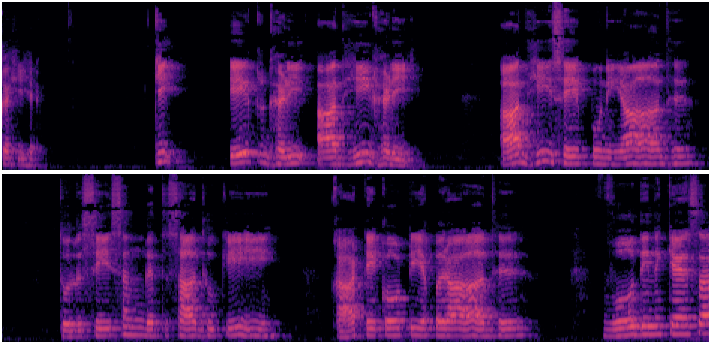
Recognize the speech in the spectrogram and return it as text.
कही है कि एक घड़ी, आधी घड़ी, आधी से पुनियाद, तुलसी संगत साधु की काटे कोटि अपराध। वो दिन कैसा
